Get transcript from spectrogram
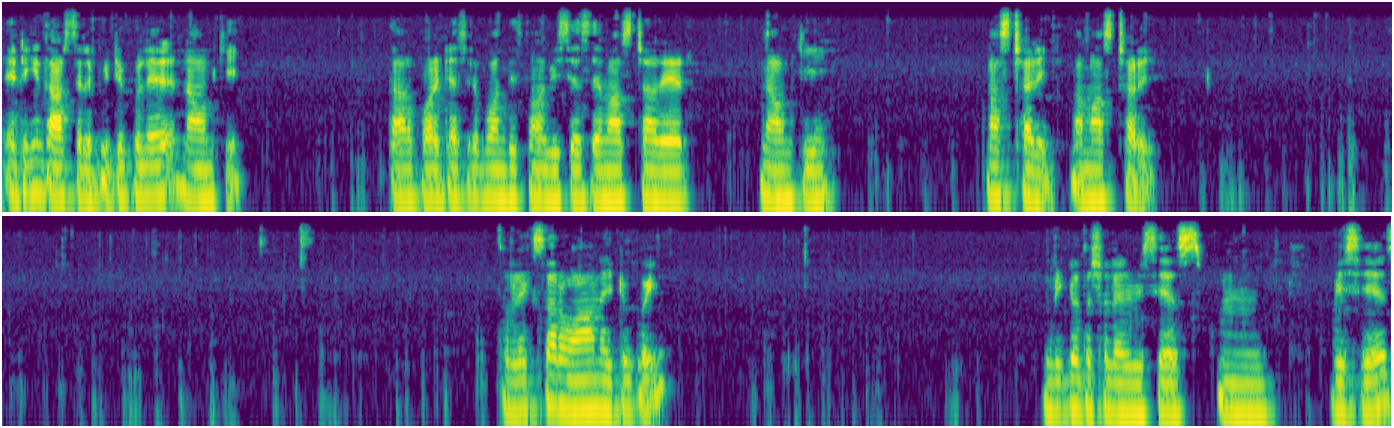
এটি কিন্তু আসছিল বিউটিফুলের নাউন কি? তারপর এটা আসলে বন্দিস্তম বিশেষ মাস্টারের নাউন কি? মাস্টারি বা মাস্টারি তো লেকচার ওয়ান এইটুকুই। বিগত সালের বিশেষ বিশেষ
